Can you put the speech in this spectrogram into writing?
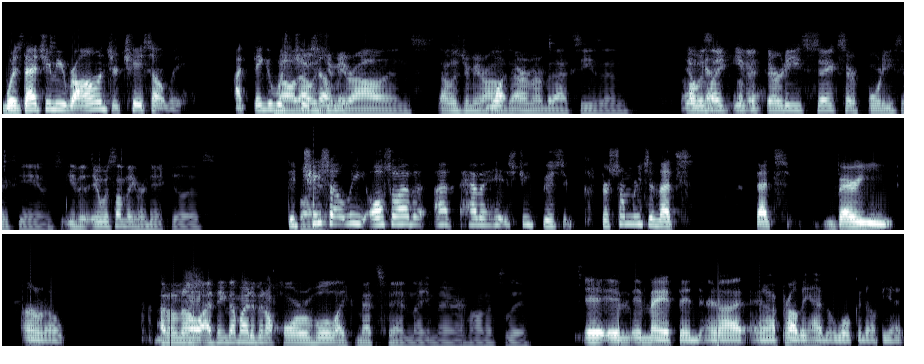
Was that Jimmy Rollins or Chase Utley? I think it was no, Chase that was Utley. Jimmy Rollins. That was Jimmy What- Rollins. I remember that season. It was like either okay. 36 or 46 games. Either it was something ridiculous. Did But- Chase Utley also have a have- have a hit streak? Because for some reason that's that's very I don't know. I don't know. I think that might have been a horrible like Mets fan nightmare, honestly. It, it, it may have been, and I and I probably haven't woken up yet.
